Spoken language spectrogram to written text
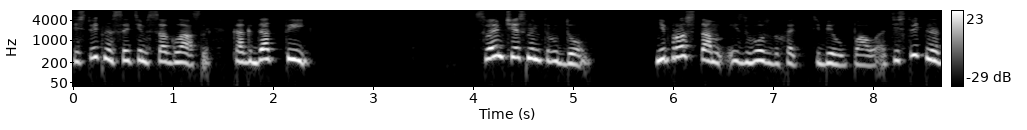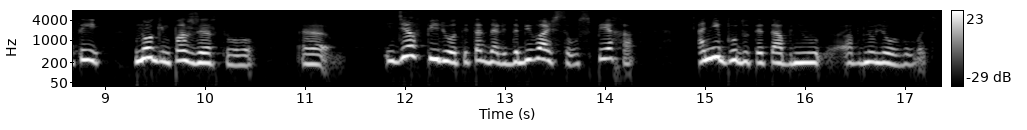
действительно с этим согласны. Когда ты своим честным трудом, не просто там из воздуха тебе упало, а действительно ты многим пожертвовав, э, идя вперед и так далее, добиваешься успеха, они будут это обну, обнулевывать.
